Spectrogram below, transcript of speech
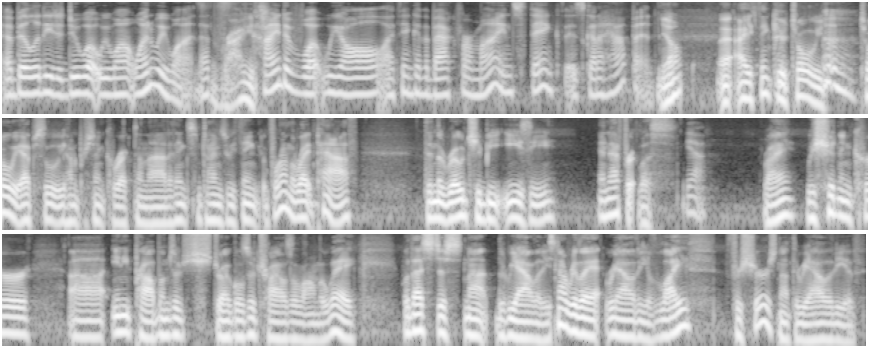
ability to do what we want when we want. That's Right. kind of what we all, I think, in the back of our minds think is going to happen. Yeah. I think you're totally, totally, absolutely 100% correct on that. I think sometimes we think if we're on the right path, then the road should be easy and effortless, Yeah. right? We shouldn't incur uh, any problems or struggles or trials along the way. Well, that's just not the reality. It's not really reality of life. For sure, it's not the reality of,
